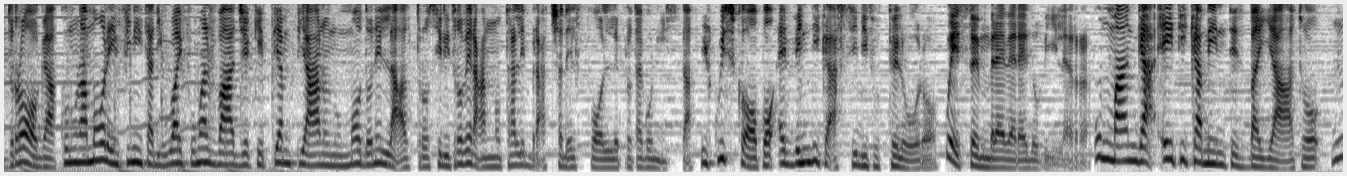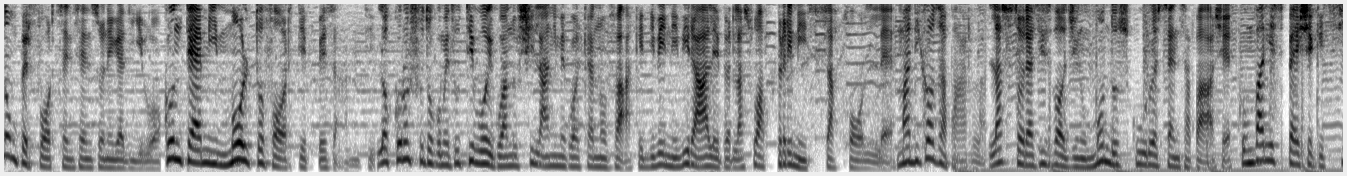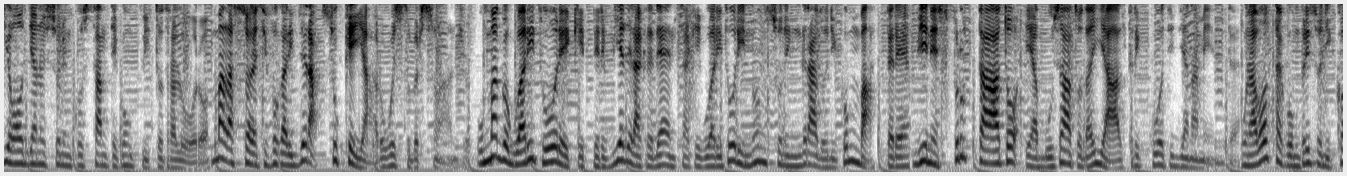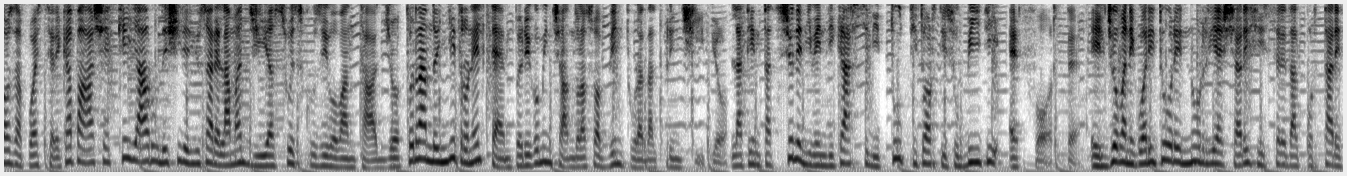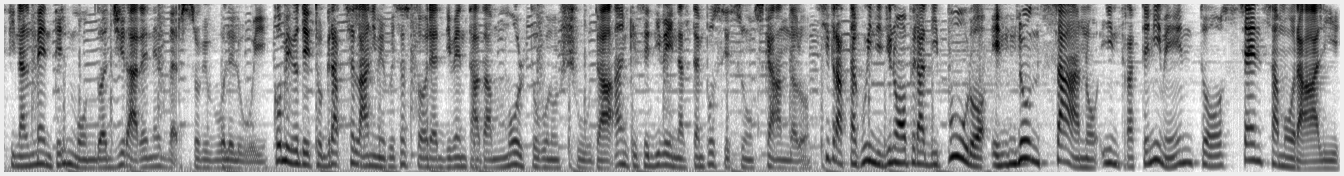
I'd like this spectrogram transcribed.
droga, con una mole infinita di waifu malvagie che pian piano in un modo o nell'altro si ritroveranno tra le braccia del folle protagonista, il cui scopo è vendicarsi di tutte loro. Questo è in breve Red Wheeler. Un manga eticamente sbagliato, non per forza in senso negativo, con temi molto forti e pesanti. L'ho conosciuto come tutti voi quando uscì l'anime qualche anno fa, che divenne virale per la sua premessa folle. Ma di cosa parla? La storia si svolge in un mondo oscuro e senza pace, con varie specie che si odiano e sono in costante conflitto tra loro. Ma la storia si focalizzerà su Keiaru, questo personaggio. Un mago guaritore che per via della credenza che i guaritori non sono in grado di combattere, viene sfruttato e abusato dagli altri quotidianamente. Una volta compreso di cosa può essere capace, Keiaru decide di usare la magia a suo esclusivo vantaggio, tornando indietro nel tempo e ricominciando la sua avventura dal principio. La tentazione di vendicarsi di tutti i torti subiti è forte, e il giovane guaritore non riesce a resistere dal portare finalmente il mondo a girare nel verso che vuole lui. Come vi ho detto, grazie all'anime questa storia è diventata molto conosciuta, anche se divenne al tempo stesso uno scandalo. Si tratta quindi di un'opera di puro e non sano intrattenimento senza morali.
